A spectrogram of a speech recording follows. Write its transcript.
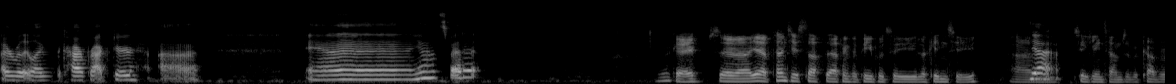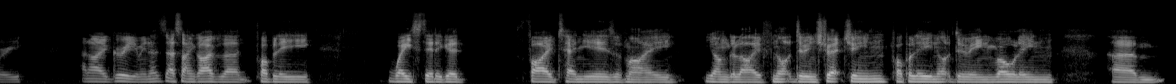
I really like the chiropractor. Uh, and yeah, that's about it. Okay, so uh, yeah, plenty of stuff there I think for people to look into. Um, yeah, particularly in terms of recovery. And I agree. I mean, that's, that's something I've learned. Probably wasted a good five, ten years of my younger life not doing stretching properly, not doing rolling, um,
